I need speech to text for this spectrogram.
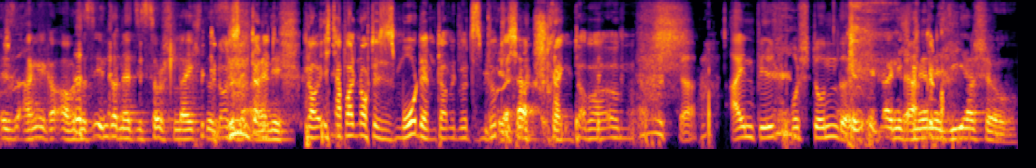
Ist angekommen, aber das Internet ist so schlecht. Genau, das Internet, genau, ich habe halt noch dieses Modem, damit wird es wirklich ja. anstrengend, aber ähm, ja, ein Bild pro Stunde. Ist eigentlich ja. mehr eine Dia-Show,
